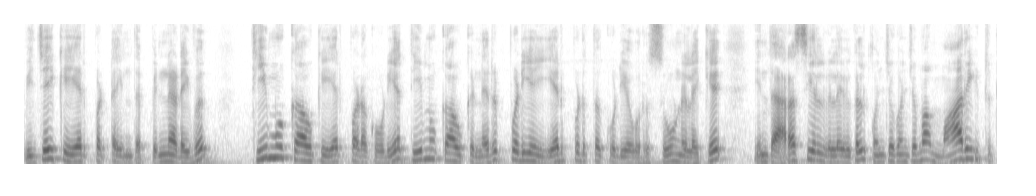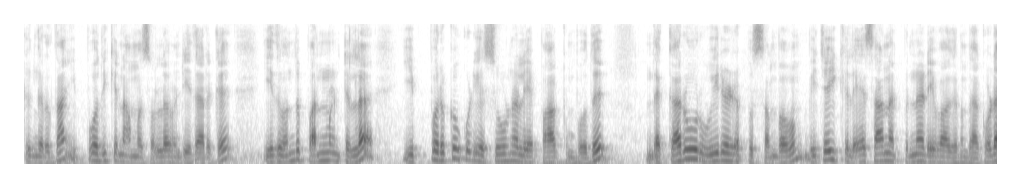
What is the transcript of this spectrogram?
விஜய்க்கு ஏற்பட்ட இந்த பின்னடைவு திமுகவுக்கு ஏற்படக்கூடிய திமுகவுக்கு நெருப்படியை ஏற்படுத்தக்கூடிய ஒரு சூழ்நிலைக்கு இந்த அரசியல் விளைவுகள் கொஞ்சம் கொஞ்சமாக மாறிக்கிட்டு இருக்குங்கிறது தான் இப்போதைக்கு நாம் சொல்ல வேண்டியதாக இருக்குது இது வந்து பர்மனெண்ட்டில் இப்போ இருக்கக்கூடிய சூழ்நிலையை பார்க்கும்போது இந்த கரூர் உயிரிழப்பு சம்பவம் விஜய்க்கு லேசான பின்னடைவாக இருந்தால் கூட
